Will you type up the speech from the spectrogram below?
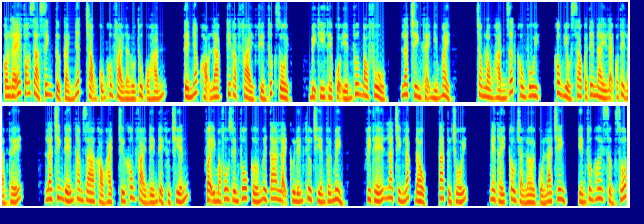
Có lẽ võ giả sinh tử cảnh nhất trọng cũng không phải là đối thủ của hắn. Tên nhóc họ La kia gặp phải phiền phức rồi, bị thi thế của Yến Vương bao phủ, La Trinh khẽ nhíu mày. Trong lòng hắn rất không vui, không hiểu sao cái tên này lại có thể làm thế. La Trinh đến tham gia khảo hạch chứ không phải đến để khiêu chiến, vậy mà vô duyên vô cớ người ta lại cứ đến khiêu chiến với mình. Vì thế La Trinh lắc đầu, ta từ chối. Nghe thấy câu trả lời của La Trinh, Yến Vương hơi sửng sốt.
